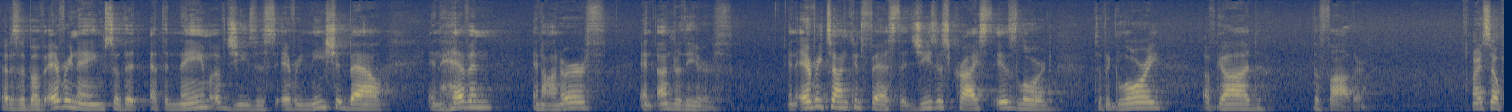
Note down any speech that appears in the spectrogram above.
that is above every name, so that at the name of Jesus every knee should bow in heaven and on earth and under the earth, and every tongue confess that Jesus Christ is Lord to the glory of God the Father. All right, so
